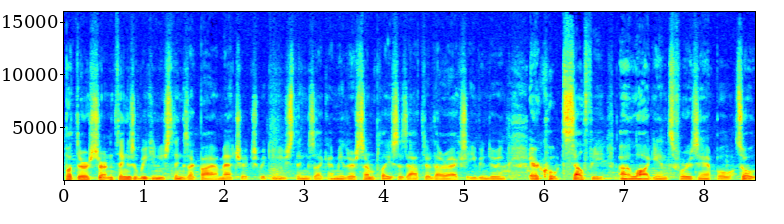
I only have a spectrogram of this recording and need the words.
But there are certain things that we can use things like biometric biometrics. We can use things like, I mean, there are some places out there that are actually even doing air quote selfie uh, logins, for example. So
